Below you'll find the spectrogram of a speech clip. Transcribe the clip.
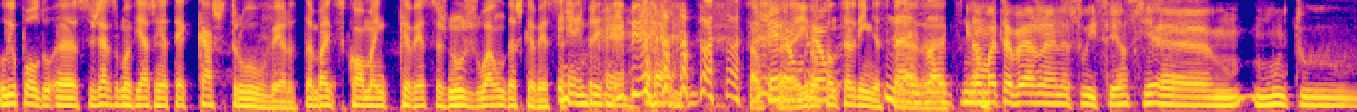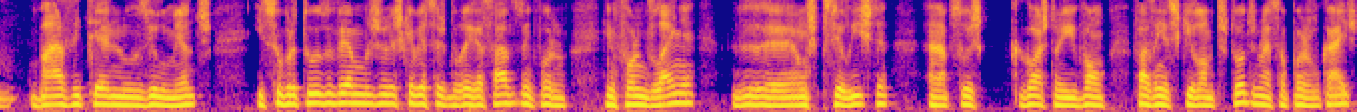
Leopoldo, uh, sugeres uma viagem até Castro Verde. Também se comem cabeças no João das Cabeças? É, em princípio. É. Sabe, é, e não é, são de sardinha, se não, calhar. Exato, é uma taberna na Suíça essência eh, muito básica nos elementos e, sobretudo, vemos as cabeças borregaçadas em forno, em forno de lenha. É um especialista. Há pessoas que gostam e vão, fazem esses quilómetros todos, não é só para os locais.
